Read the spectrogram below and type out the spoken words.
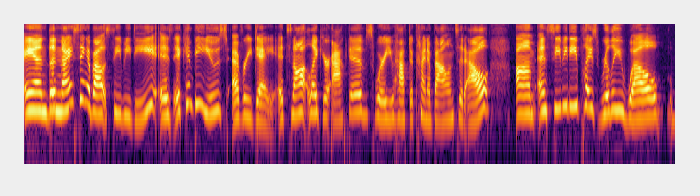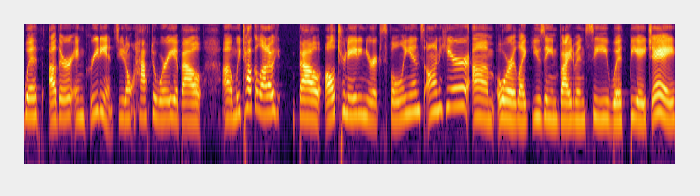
And the nice thing about CBD is it can be used every day. It's not like your actives where you have to kind of balance it out. Um, and CBD plays really well with other ingredients. You don't have to worry about, um, we talk a lot about alternating your exfoliants on here um, or like using vitamin C with BHA.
